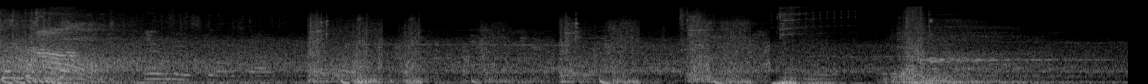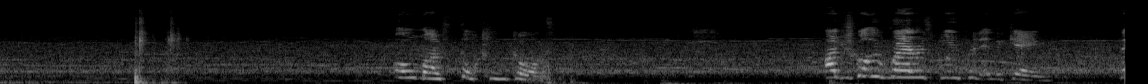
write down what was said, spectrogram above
Oh my fucking god. I just got the rarest blueprint in the game.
